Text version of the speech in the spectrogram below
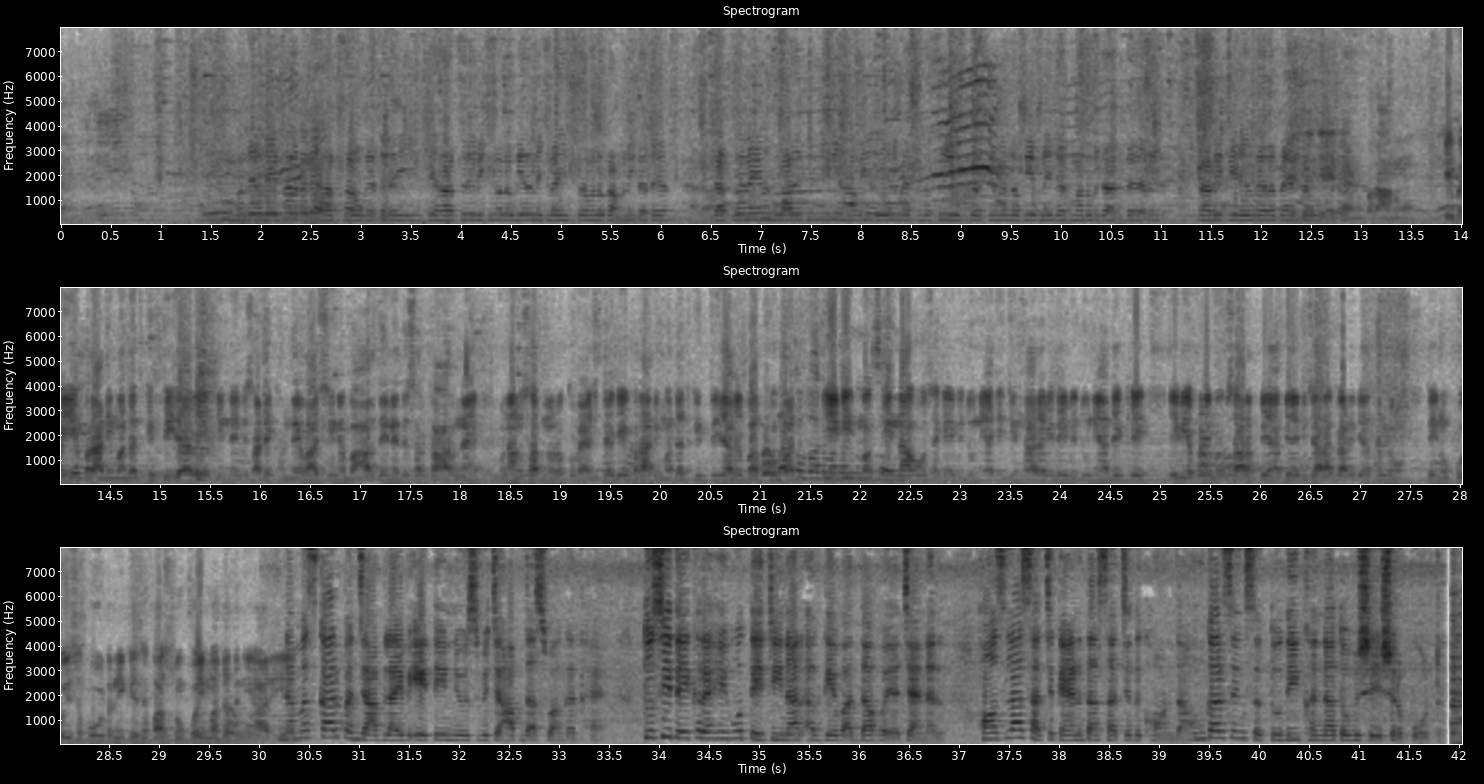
ਇਹ ਬੰਦੇ ਡੇਢ ਸਾਲ ਪਹਿਲੇ ਹਾਦਸਾ ਹੋ ਗਿਆ ਸੀ ਜੀ ਤੇ ਹਾਦਸੇ ਦੇ ਵਿੱਚ ਮਤਲਬ ਕਿ ਇਹਦਾ ਨਿਚਲਾ ਹਿੱਸਾ ਮਤਲਬ ਕੰਮ ਨਹੀਂ ਕਰ ਰਿਹਾ ਡਾਕਟਰ ਨੇ ਇਹਨੂੰ ਸਲਾਹ ਦਿੱਤੀ ਸੀ ਕਿ ਹਾਂ ਵੀ 에ਅਰ ਮੈਟਰਸ ਯੂਜ਼ ਕਰਕੇ ਮਤਲਬ ਕਿ ਆਪਣੇ ਜ਼ਖਮਾਂ ਤੋਂ ਬਚਾ ਕੀਤਾ ਜਾਵੇ। ਕਾਫੀ ਕੀੜੇ ਵਗੈਰਾ ਪੈਣ ਤੋਂ ਚਾਹੀਦਾ ਬਚਾਇਆ ਭਰਾ ਨੂੰ ਕਿ ਬਈ ਇਹ ਭਰਾ ਦੀ ਮਦਦ ਕੀਤੀ ਜਾਵੇ ਜਿੰਨੇ ਵੀ ਸਾਡੇ ਖੰਨੇ ਵਾਸੀ ਨੇ ਬਾਹਰ ਦੇ ਨੇ ਤੇ ਸਰਕਾਰ ਨੇ ਉਹਨਾਂ ਨੂੰ ਸਭ ਨੂੰ ਰਿਕਵੈਸਟ ਹੈ ਕਿ ਭਰਾ ਦੀ ਮਦਦ ਕੀਤੀ ਜਾਵੇ ਵੱਧ ਤੋਂ ਵੱਧ। ਇਹ ਵੀ ਜਿੰਨਾ ਹੋ ਸਕੇ ਵੀ ਦੁਨੀਆ 'ਚ ਜਿੰਦਾ ਰਵੇ ਤੇ ਇਹ ਵੀ ਦੁਨੀਆ ਦੇਖੇ। ਇਹ ਵੀ ਆਪਣੇ ਮ- ਸਾਰਾ ਪਿਆ ਪਿਆ ਵਿਚਾਰਾ ਗੜ ਗਿਆ ਥੱਲੋਂ ਤੇ ਇਹਨੂੰ ਕੋਈ ਸਪੋਰਟ ਨਹੀਂ ਕਿਸੇ ਪਾਸੋਂ ਕੋਈ ਮਦਦ ਨਹੀਂ ਆ ਰਹੀ ਹੈ। ਨਮਸਕਾਰ ਪੰਜਾਬ ਲਾਈਵ 18 ਨਿਊਜ਼ ਵਿੱਚ ਆਪ ਦਾ ਸਵਾਗਤ ਹੈ। ਤੁਸੀਂ ਦੇਖ ਰਹੇ ਹੋ ਤੇਜ਼ੀ ਨਾਲ ਅੱਗੇ ਵਧਦਾ ਹੋਇਆ ਚੈਨਲ ਹੌਸਲਾ ਸੱਚ ਕਹਿਣ ਦਾ ਸੱਚ ਦਿਖਾਉਣ ਦਾ। ਓਮਕਾਰ ਸਿੰਘ ਸੱਤੂ ਦੀ ਖੰਨਾ ਤੋਂ ਵਿਸ਼ੇਸ਼ ਰਿਪੋਰਟ।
